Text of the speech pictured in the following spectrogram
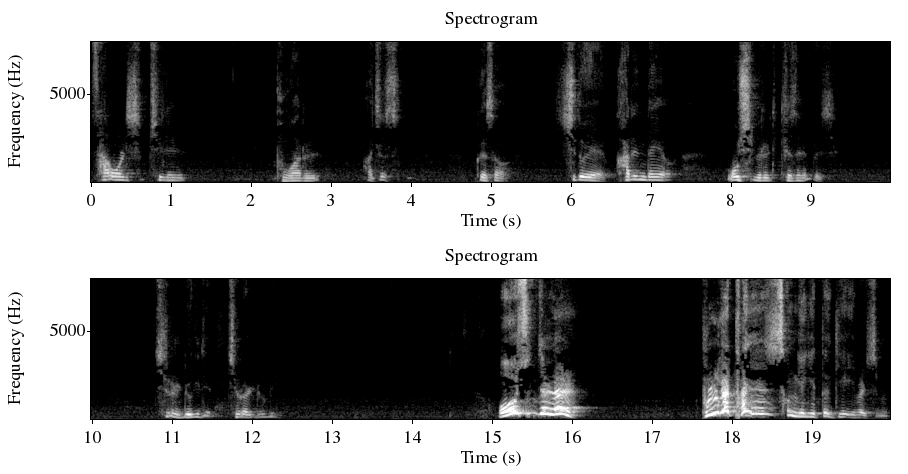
4월 17일 부활을 하셨습니다. 그래서 시도에 가린데에 50일을 계산해 보세요. 7월 6일, 7월 6일. 오순절날 불같은 성령이 뜨기에 임했습니다.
